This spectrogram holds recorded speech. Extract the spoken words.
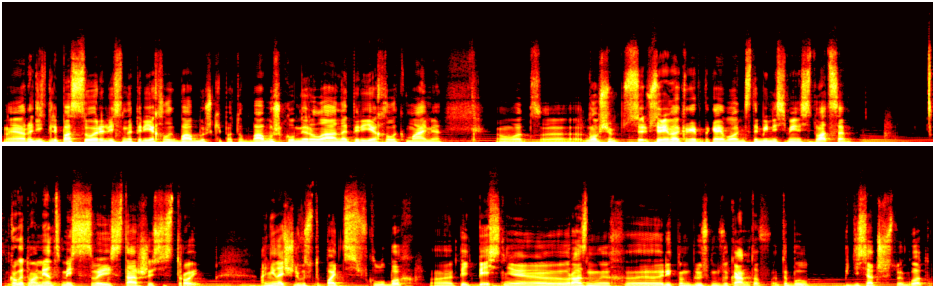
э, родители поссорились, она переехала к бабушке, потом бабушка умерла, она переехала к маме, вот. Ну, в общем, все, все время какая-то такая была нестабильная семейная ситуация. В какой-то момент вместе со своей старшей сестрой они начали выступать в клубах, э, петь песни разных э, ритм-блюз музыкантов. Это был 56 год.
